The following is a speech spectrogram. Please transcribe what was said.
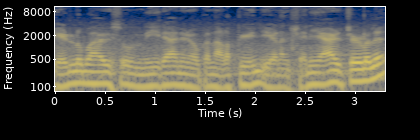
എള്ളുപായസവും നീരാജനവും ഒക്കെ നടത്തുകയും ചെയ്യണം. ശനിയാഴ്ചകളിൽ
